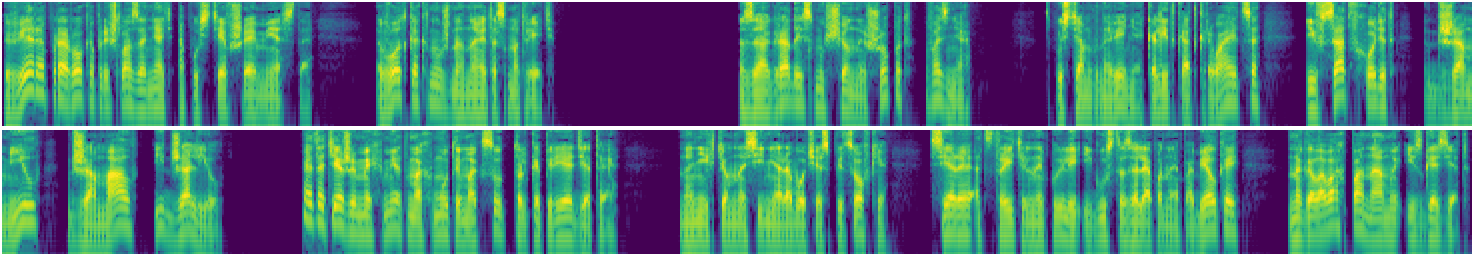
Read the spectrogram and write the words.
Вера пророка пришла занять опустевшее место. Вот как нужно на это смотреть. За оградой смущенный шепот, возня. Спустя мгновение калитка открывается, и в сад входят Джамил, Джамал и Джалил. Это те же Мехмед, Махмуд и Максуд, только переодетые. На них темно-синие рабочие спецовки, серые от строительной пыли и густо заляпанная побелкой, на головах панамы из газет.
